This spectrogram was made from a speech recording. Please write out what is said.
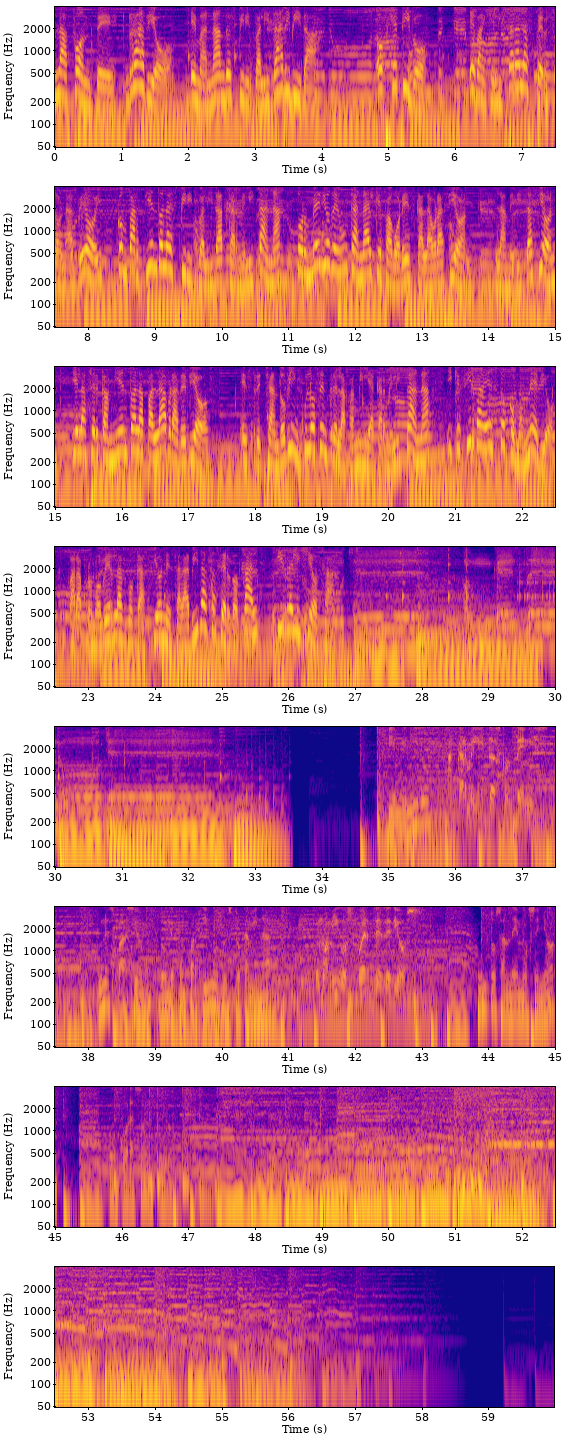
La Fonte, Radio, emanando espiritualidad y vida. Objetivo, evangelizar a las personas de hoy compartiendo la espiritualidad carmelitana por medio de un canal que favorezca la oración, la meditación y el acercamiento a la palabra de Dios, estrechando vínculos entre la familia carmelitana y que sirva esto como medio para promover las vocaciones a la vida sacerdotal y religiosa. Con Tenis, un espacio donde compartimos nuestro caminar como amigos fuertes de Dios. Juntos andemos, Señor, con corazón puro.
